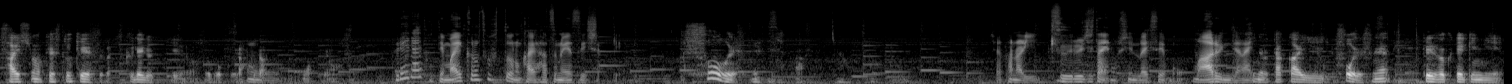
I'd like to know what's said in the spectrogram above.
最初のテストケースが作れるっていうのはすごく楽だと思ってます。プレイライトってマイクロソフトの開発のやつでしたっけ？そうですね。じゃあかなりツール自体の信頼性も、まあ、あるんじゃない高い、そうですね。継続的に、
